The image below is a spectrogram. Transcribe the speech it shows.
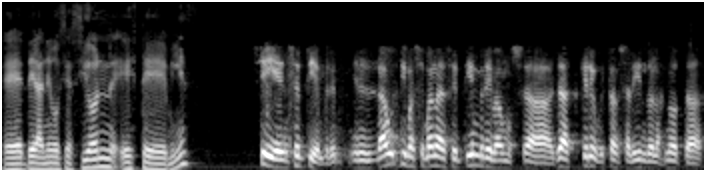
eh, de la negociación este mes? Sí, en septiembre. En la última semana de septiembre vamos a, ya creo que están saliendo las notas,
